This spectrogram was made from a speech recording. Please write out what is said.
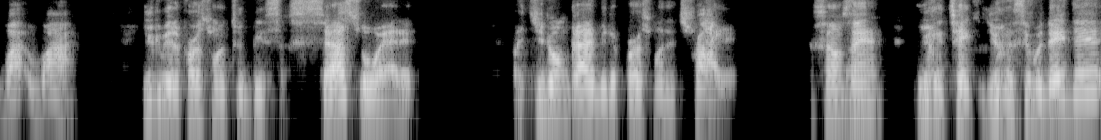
Why? Why? You can be the first one to be successful at it, but you don't got to be the first one to try it. See what I'm saying? You can take, you can see what they did,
